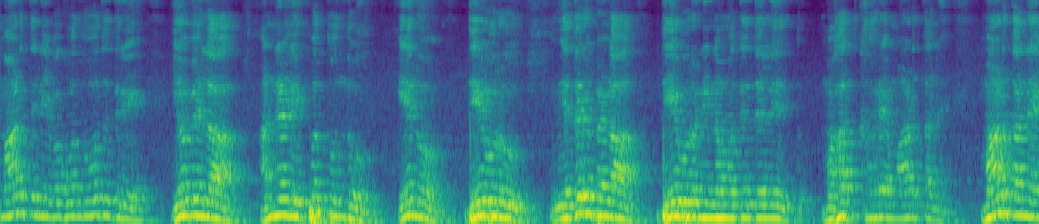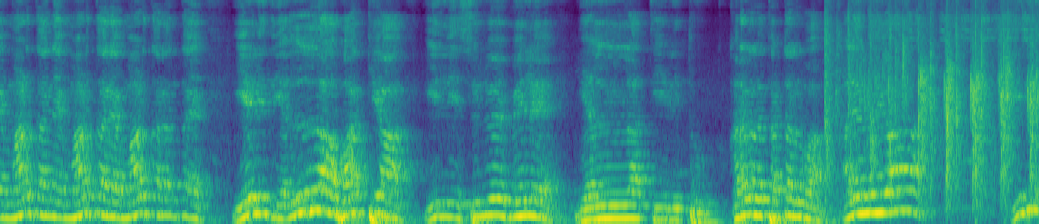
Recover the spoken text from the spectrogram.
ಮಾಡ್ತೇನೆ ಇವಾಗ ಒಂದು ಓದಿದ್ರಿ ಯೋವೆಲ್ಲ ಹನ್ನೆರಡು ಇಪ್ಪತ್ತೊಂದು ಏನು? ದೇವರು ಎದುರಬೇಡ ದೇವರು ನಿನ್ನ ಮಧ್ಯದಲ್ಲಿ ಮಹತ್ ಕಾರ್ಯ ಮಾಡ್ತಾನೆ. ಮಾಡ್ತಾನೆ ಮಾಡ್ತಾನೆ, ಮಾಡ್ತಾರೆ ಮಾಡ್ತಾರೆ ಅಂತ ಹೇಳಿದ ಎಲ್ಲ ವಾಕ್ಯ ಇಲ್ಲಿ ಸಿಲುವೆ ಮೇಲೆ ಎಲ್ಲ ತೀರಿತು. ಕರಗಲ ತಟ್ಟಲ್ವಾ? ಅಲ್ಲೆಲ್ಲ ಇಲ್ಲಿ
